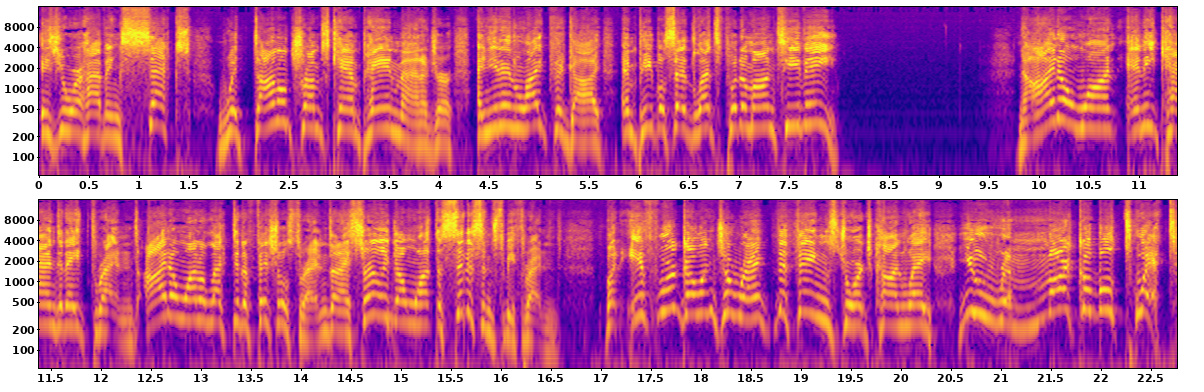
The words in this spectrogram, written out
is you were having sex with Donald Trump's campaign manager and you didn't like the guy, and people said, let's put him on TV. Now, I don't want any candidate threatened. I don't want elected officials threatened, and I certainly don't want the citizens to be threatened. But if we're going to rank the things, George Conway, you remarkable twit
